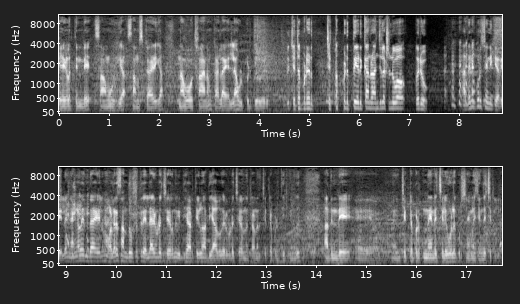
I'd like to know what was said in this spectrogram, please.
കേരളത്തിന്റെ സാമൂഹിക സാംസ്കാരിക നവോത്ഥാനം കല എല്ലാം ഉൾപ്പെടുത്തിയുള്ളൊരു ഇത് ചിട്ടപ്പെടുത്തി എടുക്കാൻ ഒരു അഞ്ചു ലക്ഷം രൂപ വരുമോ? അതിനെക്കുറിച്ച് എനിക്കറിയില്ല. ഞങ്ങൾ എന്തായാലും വളരെ സന്തോഷത്തിൽ എല്ലാവരും കൂടെ ചേർന്ന് വിദ്യാർത്ഥികളും അധ്യാപകരും കൂടെ ചേർന്നിട്ടാണ് അത് ചിട്ടപ്പെടുത്തിയിരിക്കുന്നത്. അതിന്റെ ചിട്ടപ്പെടുത്തുന്നതിന്റെ ചിലവുകളെക്കുറിച്ച് ഞങ്ങൾ ചിന്തിച്ചിട്ടില്ല.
